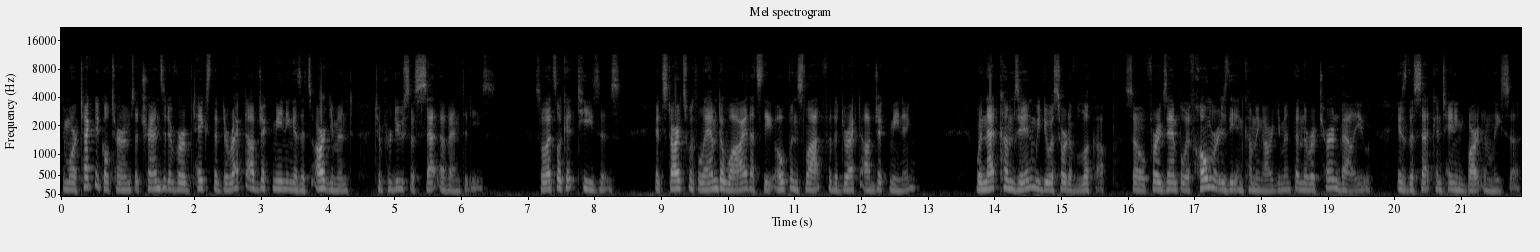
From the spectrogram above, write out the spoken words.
In more technical terms, a transitive verb takes the direct object meaning as its argument to produce a set of entities. So let's look at teases. It starts with lambda y, that's the open slot for the direct object meaning. When that comes in, we do a sort of lookup. So for example, if Homer is the incoming argument, then the return value is the set containing Bart and Lisa.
